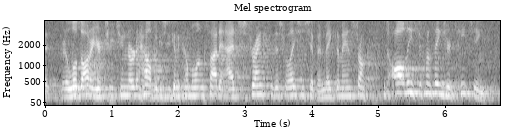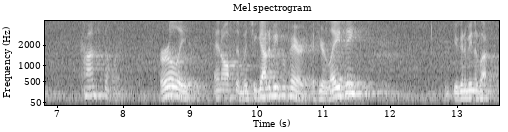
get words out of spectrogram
uh, for a little daughter, you're teaching her to help because she's going to come alongside and add strength to this relationship and make the man strong. It's all these different things you're teaching constantly, early and often. But you got to be prepared. If you're lazy, you're going to be neglectful,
